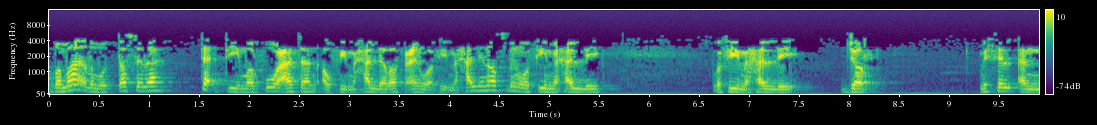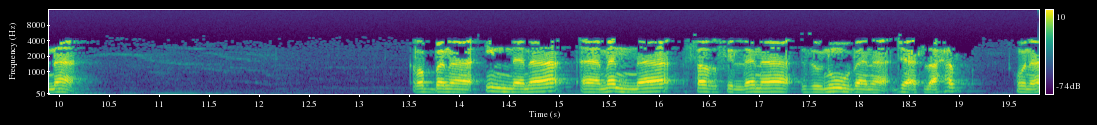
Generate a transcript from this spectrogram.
الضمائر المتصلة تأتي مرفوعة أو في محل رفع وفي محل نصب وفي محل وفي محل جر مثل النا ربنا إننا آمنا فاغفر لنا ذنوبنا. جاءت لاحظ هنا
